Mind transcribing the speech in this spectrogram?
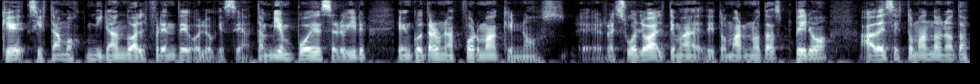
que si estamos mirando al frente o lo que sea. También puede servir encontrar una forma que nos eh, resuelva el tema de, tomar notas, pero a veces tomando notas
